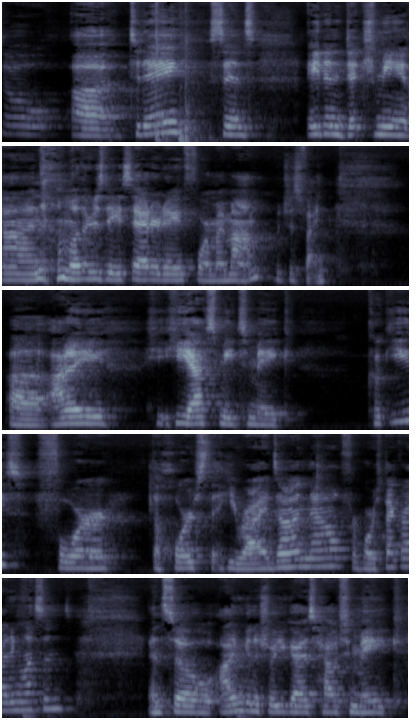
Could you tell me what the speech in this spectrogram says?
So uh, today, since Aiden ditched me on Mother's Day Saturday for my mom, which is fine, uh, I he, he asked me to make cookies for the horse that he rides on now for horseback riding lessons. And so I'm going to show you guys how to make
